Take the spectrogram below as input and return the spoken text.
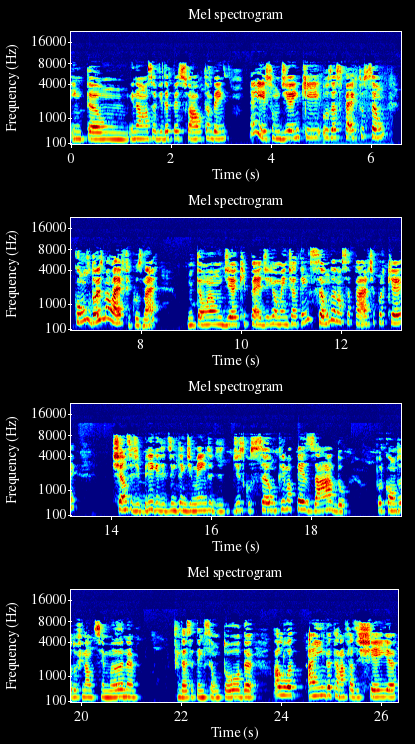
Então, e na nossa vida pessoal também é isso, um dia em que os aspectos são com os dois maléficos, né? Então é um dia que pede realmente atenção da nossa parte, porque chance de briga, de desentendimento, de discussão, clima pesado por conta do final de semana, dessa tensão toda. A lua ainda está na fase cheia,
